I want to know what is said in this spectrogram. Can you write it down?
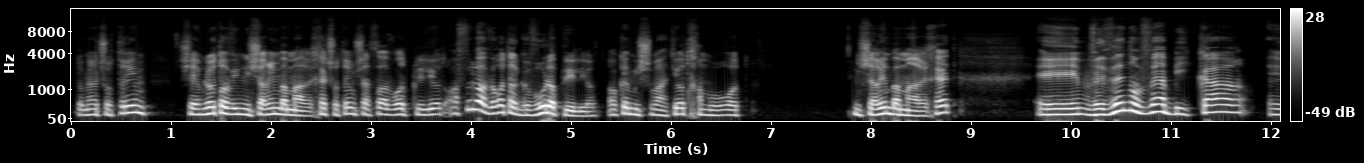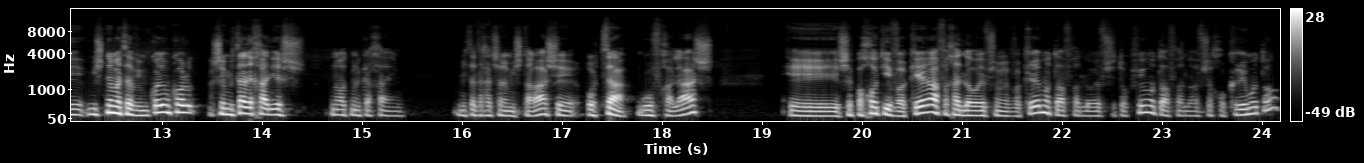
זאת אומרת שוטרים שהם לא טובים נשארים במערכת שוטרים שעשו עבירות פליליות או אפילו עבירות על גבול הפליליות אוקיי משמעתיות חמורות נשארים במערכת. אה, וזה נובע בעיקר אה, משני מצבים קודם כל שמצד אחד יש תנועות מלקחיים מצד אחד של המשטרה שרוצה גוף חלש אה, שפחות יבקר, אף אחד לא אוהב שמבקרים אותו, אף אחד לא אוהב שתוקפים אותו, אף אחד לא אוהב שחוקרים אותו,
